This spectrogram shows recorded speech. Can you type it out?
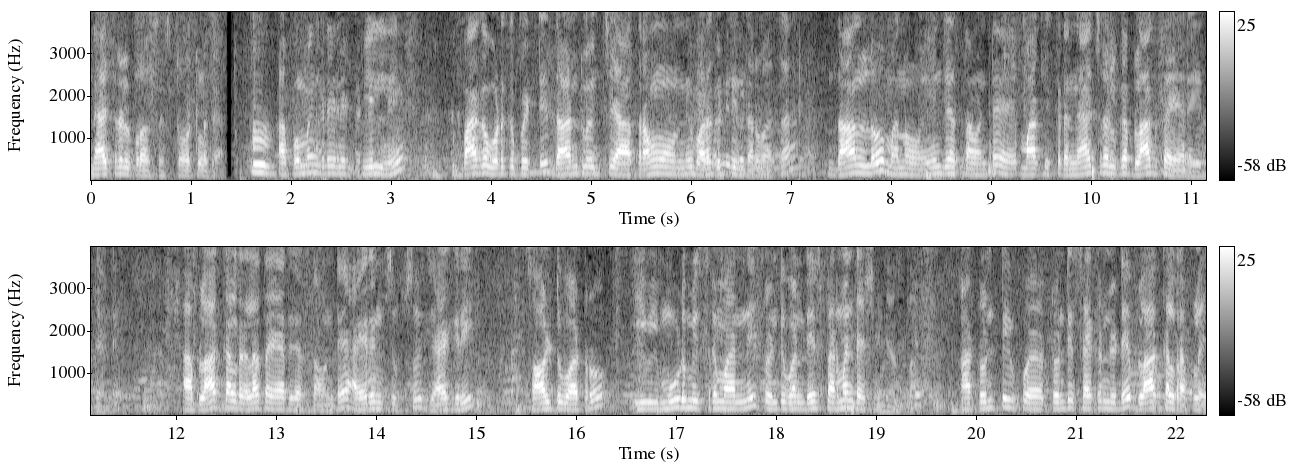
న్యాచురల్ ప్రాసెస్ టోటల్గా ఆ, ఆ పొమెంగ్రేనిట్ పీల్ని బాగా ఉడకపెట్టి దాంట్లోంచి ఆ ద్రవాన్ని వడగట్టిన తర్వాత దానిలో మనం ఏం చేస్తామంటే మాకు ఇక్కడ న్యాచురల్గా బ్లాక్ తయారయ్యిద్దండి ఆ బ్లాక్ కలర్ ఎలా తయారు చేస్తామంటే iron chips jaggery salt water ఇవి మూడు మిశ్రమాన్ని ట్వంటీ వన్ డేస్ ఫెర్మెంటేషన్ చేస్తాం. ఆ twenty twenty second day black colour apply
